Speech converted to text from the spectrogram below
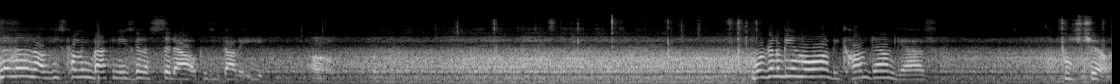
No, no, no. He's coming back and he's gonna sit out because he's gotta eat. Oh. We're gonna be in the lobby. Calm down, Gav. Let's chill.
